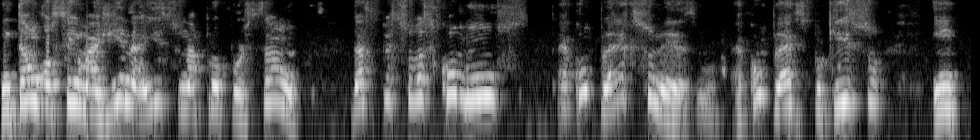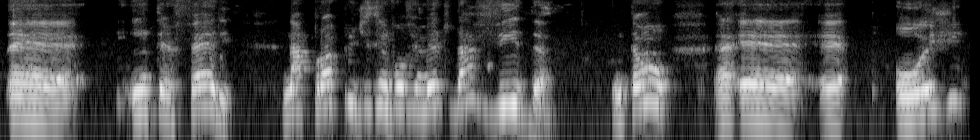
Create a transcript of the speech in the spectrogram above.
Então você imagina isso na proporção das pessoas comuns. É complexo mesmo. É complexo, porque isso é, interfere na próprio desenvolvimento da vida. Então, é, é, é, hoje,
